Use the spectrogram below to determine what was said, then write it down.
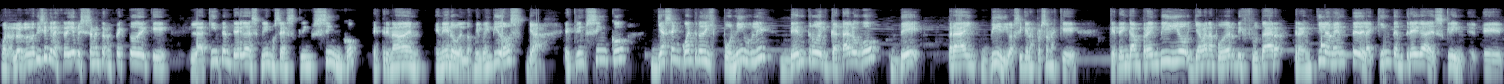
Bueno, la, la noticia que les traía precisamente respecto de que la quinta entrega de Scream, o sea, Scream 5, estrenada en enero del 2022, ya, Scream 5 ya se encuentra disponible dentro del catálogo de Prime Video. Así que las personas que, tengan Prime Video ya van a poder disfrutar tranquilamente de la quinta entrega de Scream. Eh,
